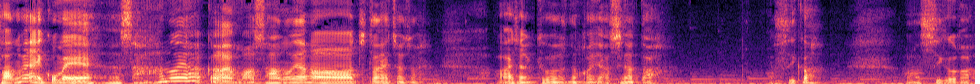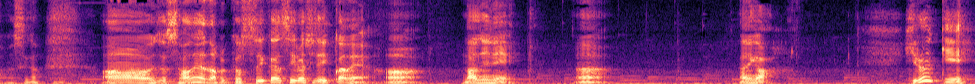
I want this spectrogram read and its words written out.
佐野屋行こめ佐野屋か。まあ、佐野屋、ちょっと、あやちゃん、ちょっと。あやちゃん、今日、なんか安いなった。あ、スイカ？あ、スイカか、スイカ。ああ、じゃあ、サネやなんか今日スイカ安いらしいで行くかね。うん。何にうん。何が？ひろゆき？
